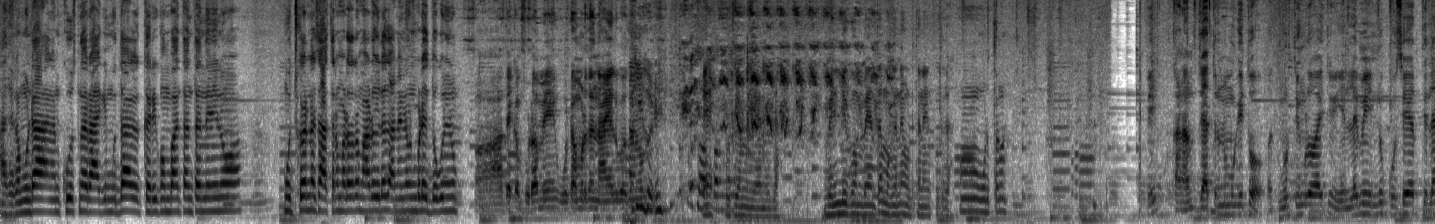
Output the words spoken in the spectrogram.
ಅದಕ್ಕ ಮುಂಡ ನನ್ನ ಕೂಸ್ನ ರಾಗಿ ಮುದ್ದ ಕರಿಗೊಂಬ ಅಂತಂತಂದೆ ನೀನು. ಮುಚ್ಕೊಂಡ ಶಾಸ್ತ್ರ ಮಾಡಿದ್ರೆ ಮಾಡು ಇಲ್ಲ ನಾನು ನೋಡ್ಬಿಡ ಎದ್ದೋಗು ನೀನು. ಅದಕ್ಕೆ ಬುಡಮೆ ಊಟ ಮಾಡಿದೆ ನಾ ಎಲ್ಲಿ ಏನಿಲ್ಲ. ಬೆಳ್ಳಿ ಗೊಂಬೆ ಅಂತ ಮಗನೇ ಹುಡ್ತಾನೆ ಕೂತ್ಕ. ಹ್ಞೂ ಉಡ್ತಾನ ಕಣಂದ್ ಜಾತ್ರೆನು ಮುಗೀತು ಹದಿಮೂರು ತಿಂಗಳು ಆಯ್ತು ಎಲ್ಲಮೇ ಇನ್ನೂ ಕೂಸೆ ಇರ್ತಿಲ್ಲ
